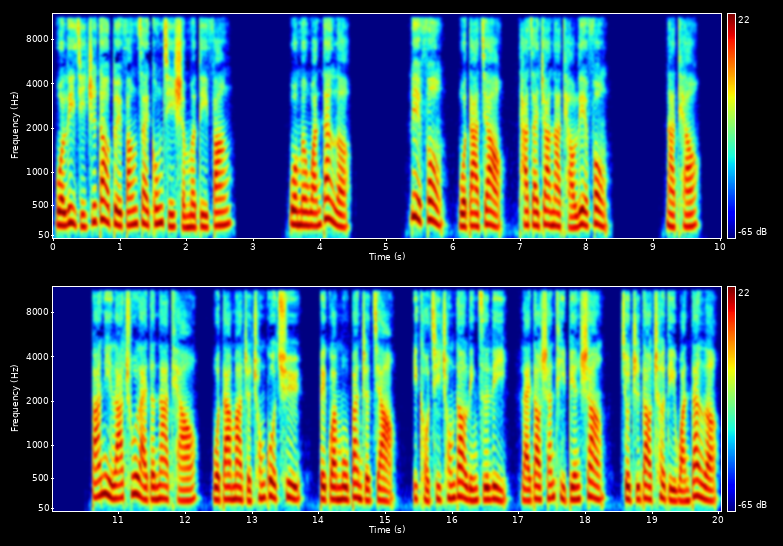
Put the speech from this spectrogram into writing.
我立即知道对方在攻击什么地方。我们完蛋了！裂缝！我大叫，他在炸那条裂缝。哪条？把你拉出来的那条！我大骂着冲过去，被灌木绊着脚，一口气冲到林子里，来到山体边上，就知道彻底完蛋了。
